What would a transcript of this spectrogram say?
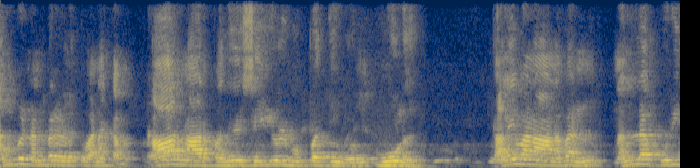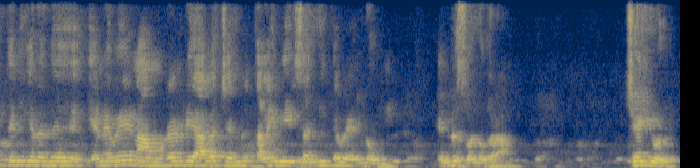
அன்பு நண்பர்களுக்கு வணக்கம். கார் நாற்பது செய்யுள் முப்பத்தி ஒன் மூணு. தலைவனானவன் நல்ல குறி தெரிகிறது. எனவே நாம் உடனடியாக சென்று தலைவியை சந்திக்க வேண்டும் என்று சொல்லுகிறான். செய்யுள்.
